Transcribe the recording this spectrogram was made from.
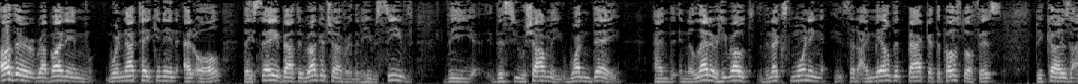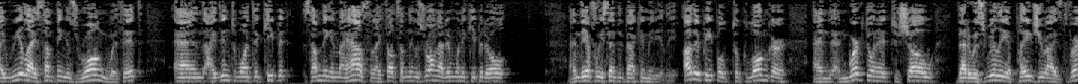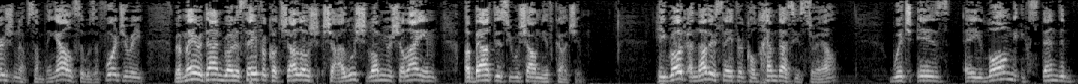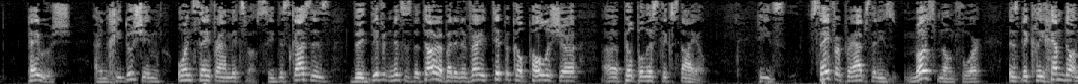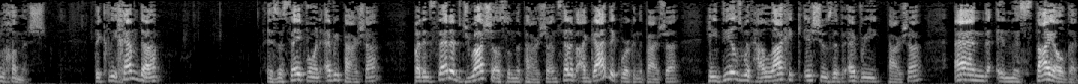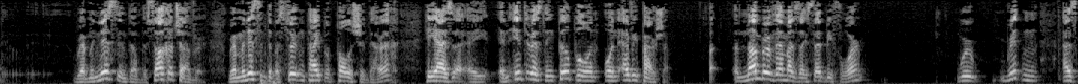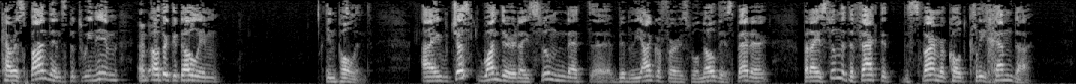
Other rabbanim were not taken in at all. They say about the Rogachover that he received the this Yerushalmi one day, and in the letter he wrote the next morning, he said, "I mailed it back at the post office because I realized something is wrong with it." And I didn't want to keep it something in my house that I felt something was wrong. I didn't want to keep it all, and therefore we sent it back immediately. Other people took longer and, and worked on it to show that it was really a plagiarized version of something else. It was a forgery. Rameir Dan wrote a sefer called Shalosh Sha'alush Lom Yerushalayim about this Yerushalmi of Kachim. He wrote another sefer called Chemdas Yisrael, which is a long extended perush and Chidushim on Sefer HaMitzvos. He discusses the different mitzvahs of the Torah, but in a very typical Polish uh, pilpulistic style. He's Sefer, perhaps, that he's most known for is the Klichemda on Chumash. The Klichemda is a Sefer on every parsha, but instead of drashos on the parsha, instead of agadic work in the parsha, he deals with halachic issues of every parsha, and in the style that reminiscent of the Sachachaver, reminiscent of a certain type of Polish derech. He has a, a, an interesting pilpul on, on every parsha. A, a, number of them, as I said before, were written as correspondence between him and other Gedolim in Poland. I just wondered, I assume that uh, bibliographers will know this better, but I assume that the fact that the Sfarim are called Kli Chemda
